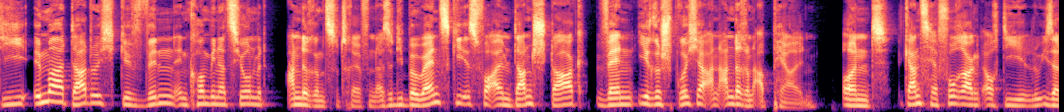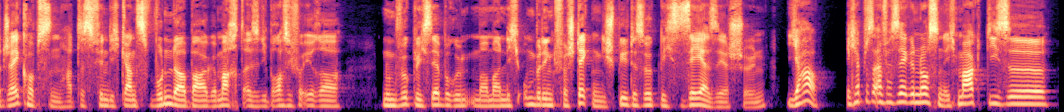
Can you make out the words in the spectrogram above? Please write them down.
die immer dadurch gewinnen, in Kombination mit anderen zu treffen. Also die Baranski ist vor allem dann stark, wenn ihre Sprüche an anderen abperlen. Und ganz hervorragend auch die Louisa Jacobson hat das, finde ich, ganz wunderbar gemacht. Also die braucht sich vor ihrer nun wirklich sehr berühmten Mama nicht unbedingt verstecken. Die spielt es wirklich sehr, sehr schön. Ja, ich habe das einfach sehr genossen. Ich mag diese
